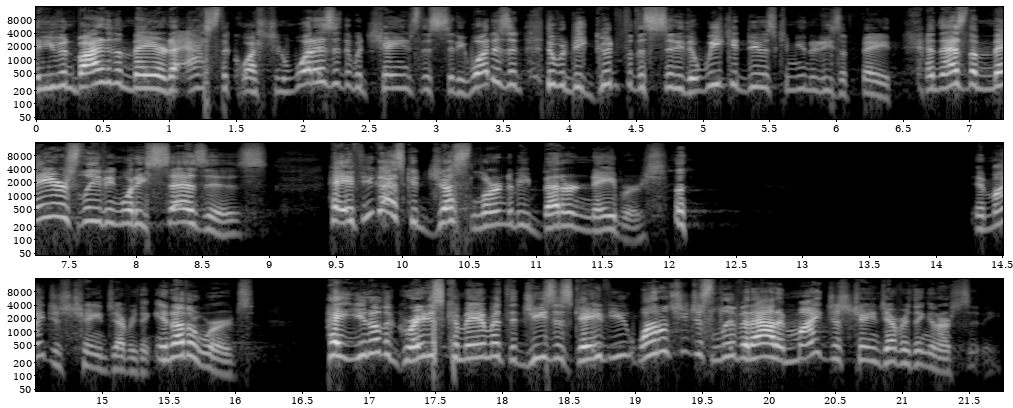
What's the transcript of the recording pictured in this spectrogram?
and you've invited the mayor to ask the question, what is it that would change the city? What is it that would be good for the city that we could do as communities of faith? And as the mayor's leaving, what he says is, hey, if you guys could just learn to be better neighbors, it might just change everything. In other words, hey, you know the greatest commandment that Jesus gave you? Why don't you just live it out? It might just change everything in our city.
